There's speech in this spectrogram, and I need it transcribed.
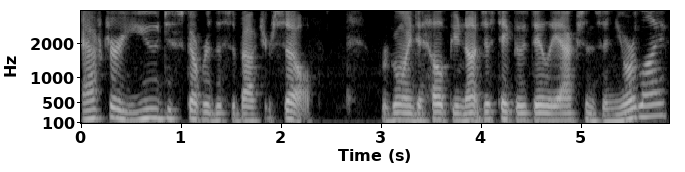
after you discover this about yourself, we're going to help you not just take those daily actions in your life,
